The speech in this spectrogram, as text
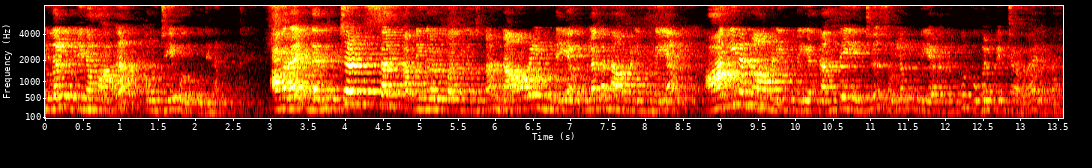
முதல் புதினமாக தோன்றிய ஒரு புதினம். அவரை இந்த ரிச்சர்ட் சன் அப்படிங்கிறவர் பார்த்தீங்கன்னு சொன்னால் நாவலினுடைய உலக நாவலினுடைய ஆங்கில நாவலினுடைய தந்தை என்று சொல்லக்கூடிய அளவிற்கு புகழ் பெற்றவராக இருக்கார்.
